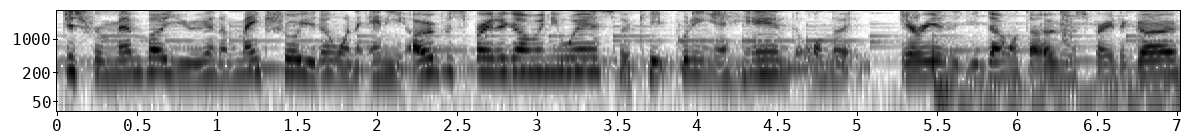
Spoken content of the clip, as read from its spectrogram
Just remember you're going to make sure you don't want any overspray to go anywhere so keep putting your hand on the areas that you don't want the overspray to go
